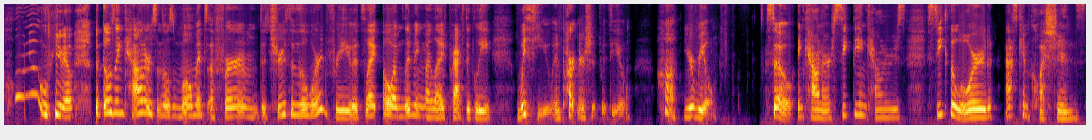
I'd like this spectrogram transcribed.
Who knew? You know, but those encounters and those moments affirm the truth of the word for you. It's like, oh, I'm living my life practically with you in partnership with you. Huh, you're real. So, encounter, seek the encounters, seek the Lord, ask Him questions,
